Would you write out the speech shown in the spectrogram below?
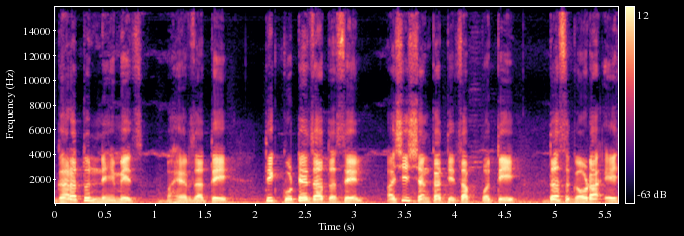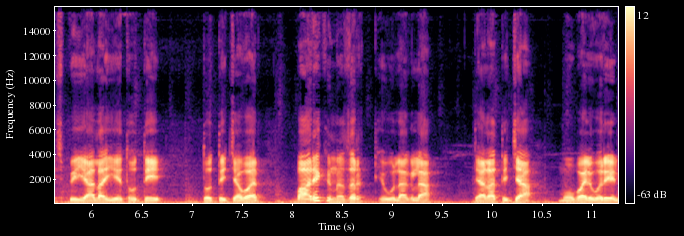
घरातून नेहमीच बाहेर जाते. ती कुठे जात असेल अशी शंका तिचा पती दस गौडा एच पी याला येत होती. तो तिच्यावर बारीक नजर ठेवू लागला. त्याला तिच्या मोबाईलवरील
